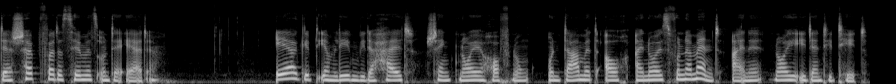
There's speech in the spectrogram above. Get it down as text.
der Schöpfer des Himmels und der Erde. Er gibt ihrem Leben wieder Halt, schenkt neue Hoffnung und damit auch ein neues Fundament, eine neue Identität.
